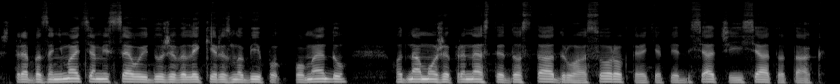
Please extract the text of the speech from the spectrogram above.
що треба займатися місцевою, дуже великий рознобій по, меду. Одна може принести до 100, друга 40, третя 50, 60, отак.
